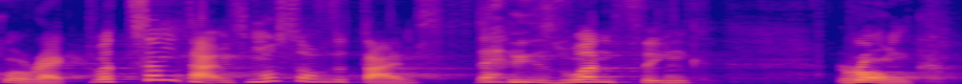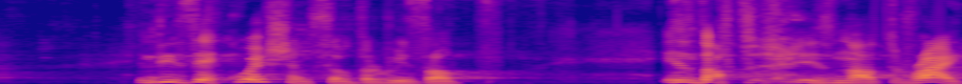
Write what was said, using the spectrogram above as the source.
correct, but sometimes, most of the times, there is one thing wrong in these equations, so the result is not, is not right,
